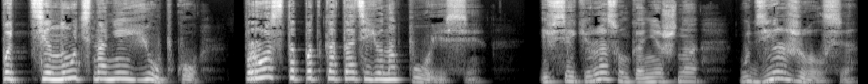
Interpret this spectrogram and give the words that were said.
подтянуть на ней юбку, просто подкатать ее на поясе. И всякий раз он, конечно, удерживался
